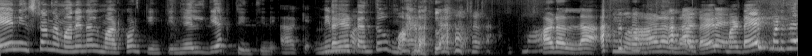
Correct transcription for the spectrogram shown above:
ಏನು ಇಷ್ಟ ನಮ್ಮ ಮನೆಯಲ್ಲಿ ಮಾಡ್ಕೊಂಡು ತಿಂತೀನಿ ಹೆಲ್ದಿಯಾಗಿ ತಿಂತೀನಿ. ಓಕೆ ಡಯಟ್ ಅಂತೂ ಮಾಡಲ್ಲ. ಮಾಡಲ್ಲ. ಮಾಡಲ್ಲ. ಡಯಟ್ ಮಾಡಿ ಡಯಟ್ ಮಾಡಿದ್ರೆ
